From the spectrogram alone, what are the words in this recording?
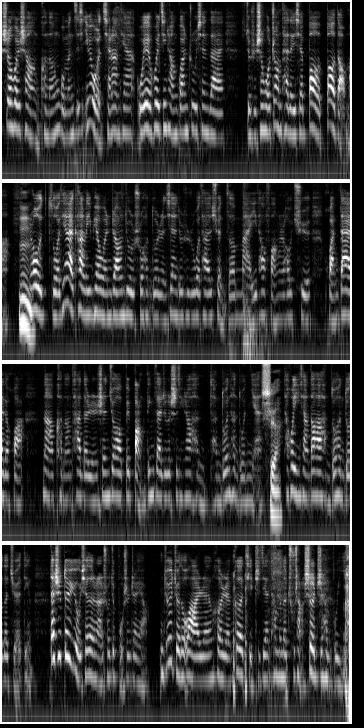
社会上可能我们因为我前两天我也会经常关注现在就是生活状态的一些报报道嘛，嗯，然后我昨天还看了一篇文章，就是说很多人现在就是如果他选择买一套房，然后去还贷的话，那可能他的人生就要被绑定在这个事情上很很多很多年。是啊，他会影响到他很多很多的决定。但是对于有些的人来说就不是这样，你就会觉得哇，人和人个体之间他们的出场设置很不一样，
